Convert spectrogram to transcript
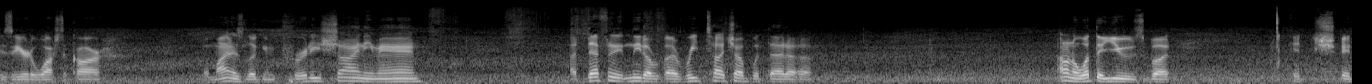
is here to wash the car. But mine is looking pretty shiny, man. I definitely need a, a retouch up with that. Uh, I don't know what they use, but it it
